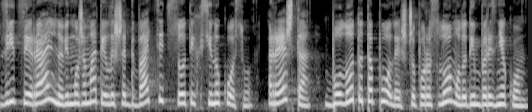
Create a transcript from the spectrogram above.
звідси реально він може мати лише 20 сотих сінокосу. Решта болото та поле, що поросло молодим березняком.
